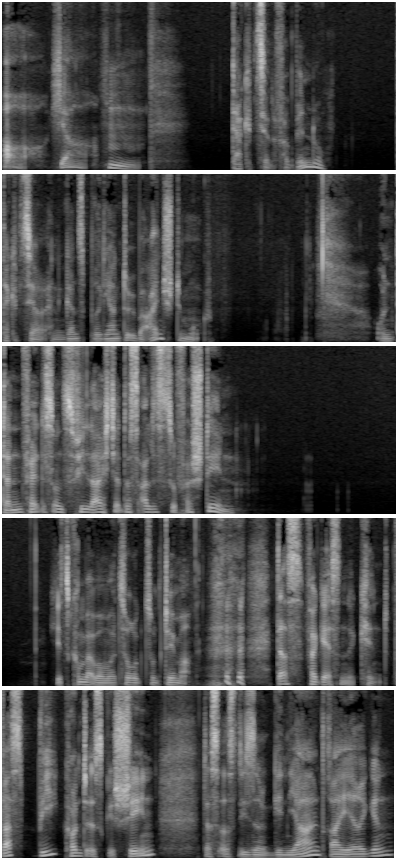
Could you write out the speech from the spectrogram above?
ah, ja, hm, da gibt es ja eine Verbindung. Da gibt es ja eine ganz brillante Übereinstimmung. Und dann fällt es uns viel leichter, das alles zu verstehen. Jetzt kommen wir aber mal zurück zum Thema. das vergessene Kind. Was, wie konnte es geschehen, dass aus diesem genialen Dreijährigen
